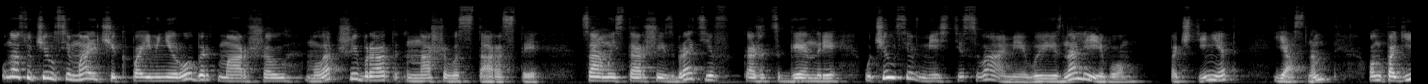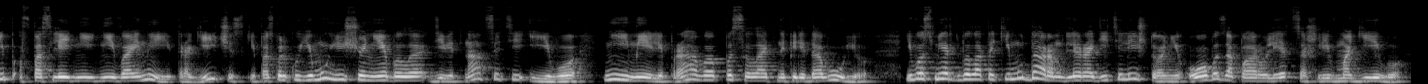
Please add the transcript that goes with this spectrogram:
«У нас учился мальчик по имени Роберт Маршалл, младший брат нашего старосты. Самый старший из братьев, кажется, Генри, учился вместе с вами. Вы знали его?» «Почти нет». «Ясно. Он погиб в последние дни войны, трагически, поскольку ему еще не было 19 и его не имели права посылать на передовую. Его смерть была таким ударом для родителей, что они оба за пару лет сошли в могилу.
